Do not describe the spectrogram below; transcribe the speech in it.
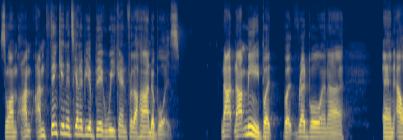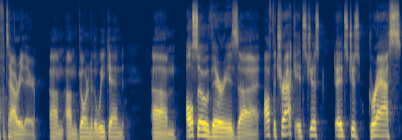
So I'm I'm I'm thinking it's going to be a big weekend for the Honda boys. Not not me, but but Red Bull and uh and Alpha Tauri there. Um, um going into the weekend. Um, also there is uh off the track. It's just it's just grass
